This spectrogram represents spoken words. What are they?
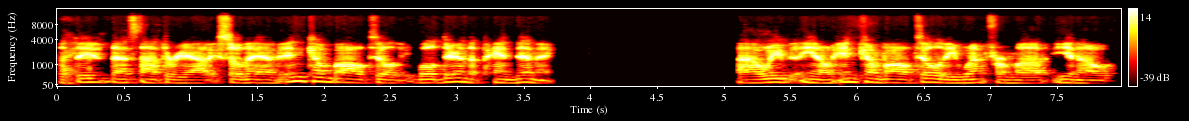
But right. they, that's not the reality. So they have income volatility. Well, during the pandemic, uh, we you know income volatility went from a you know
